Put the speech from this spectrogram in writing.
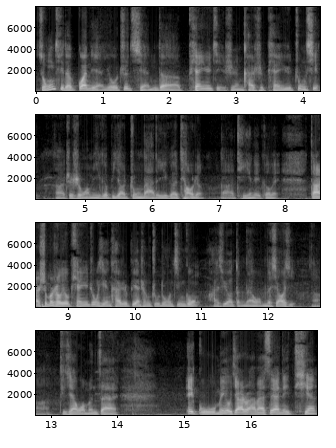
总体的观点由之前的偏于谨慎开始偏于中性啊，这是我们一个比较重大的一个调整啊，提醒给各位。当然，什么时候由偏于中性开始变成主动进攻，还需要等待我们的消息啊。之前我们在 A 股没有加入 MSCI 那天，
